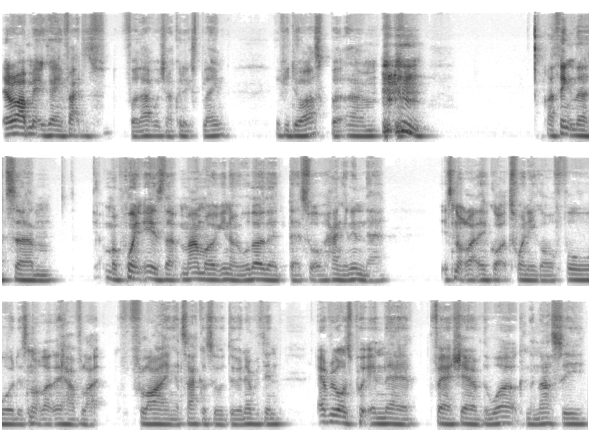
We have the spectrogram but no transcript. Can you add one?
there are mitigating factors for that, which I could explain if you do ask. But um, I think that um, my point is that Malmo, you know, although they're, they're sort of hanging in there, it's not like they've got a 20 goal forward. It's not like they have like flying attackers who are doing everything. Everyone's put in their fair share of the work. Nanasi,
